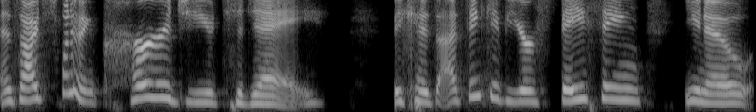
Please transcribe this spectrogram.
and so i just want to encourage you today because i think if you're facing you know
